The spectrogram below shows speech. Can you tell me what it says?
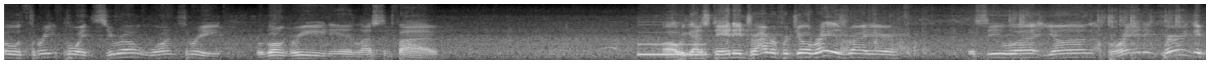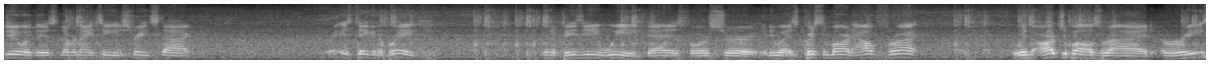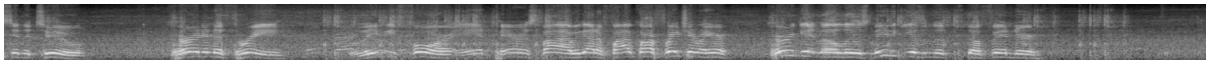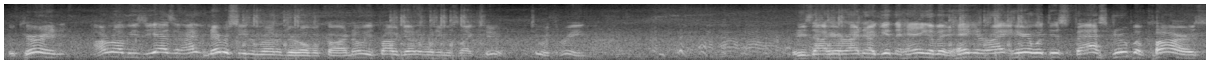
403.013. We're going green in less than five. Oh, we got a stand-in driver for Joe Reyes right here. Let's see what young Brandon Kern can do with this number 19 street stock. Reyes taking a break. Been a busy week, that is for sure. Anyways, Kristen Martin out front with Archibald's ride. Reese in the two. Curran in the three. Levy four and Paris five. We got a five-car freight train right here. Curran getting a little loose. Levy gives him the, the. But Curran, I don't know if he's, he hasn't, I've never seen him run a dirt oval car. I know he's probably done it when he was like two, two or three. But he's out here right now getting the hang of it, hanging right here with this fast group of cars.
